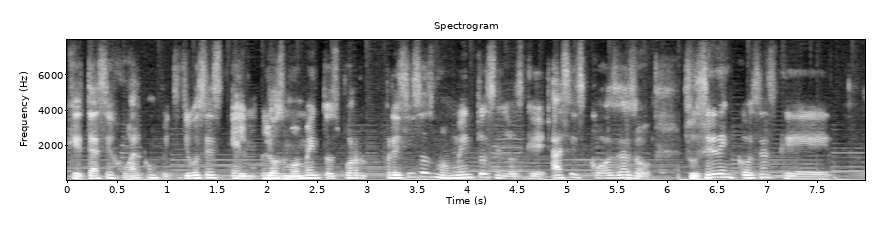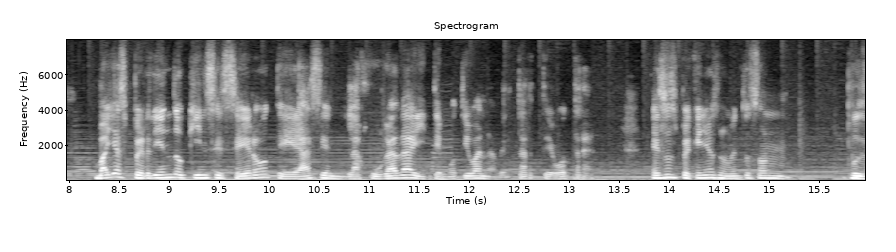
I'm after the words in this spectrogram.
que te hace jugar competitivos es el, los momentos, por precisos momentos en los que haces cosas o suceden cosas que vayas perdiendo 15-0, te hacen la jugada y te motivan a aventarte otra. Esos pequeños momentos son, pues,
